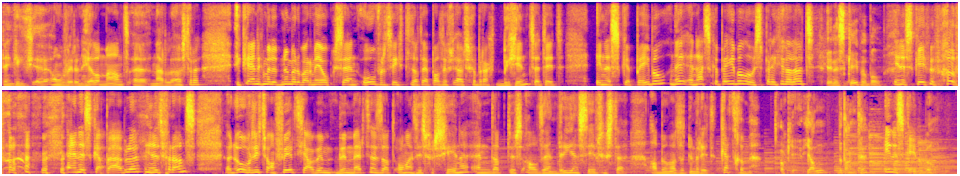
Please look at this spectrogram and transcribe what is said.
denk ik, ongeveer een hele maand naar luisteren. Ik eindig met het nummer waarmee ook zijn overzicht dat hij pas heeft uitgebracht begint. Het heet Inescapable. Nee, Inescapable, hoe spreek je dat uit? Inescapable. Inescapable, voilà. Inescapable in het Frans. Een overzicht van 40 jaar Wim, Wim Mertens dat onlangs is verschenen. En dat dus al zijn 73ste album was. Het nummer heet Quatre Oké, Jan, bedankt hè. Inescapable.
